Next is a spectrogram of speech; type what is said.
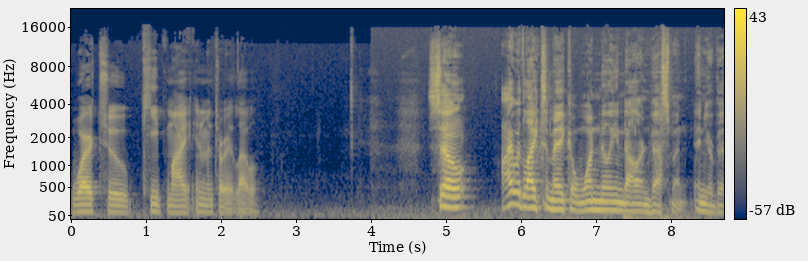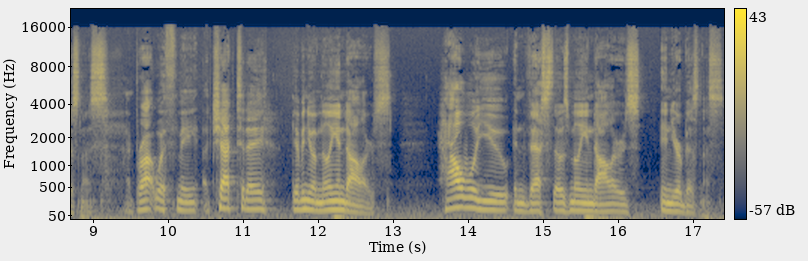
where to keep my inventory level. So, I would like to make a $1 million investment in your business. I brought with me a check today giving you a million dollars. How will you invest those million dollars in your business?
